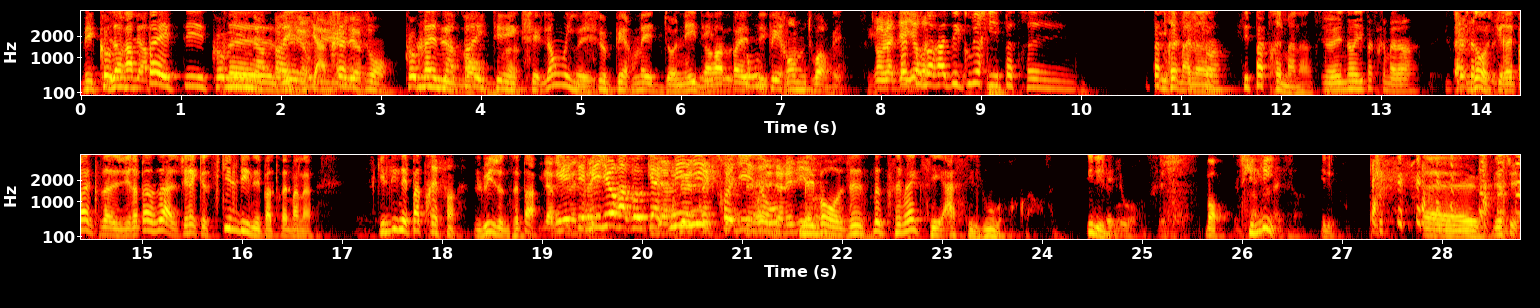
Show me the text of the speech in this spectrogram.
Mais comme Il n'aura pas été comme très il n'a pas été- efficace. Très décevant. Comme il n'a pas été excellent, il se permet de donner des pas leçons péremptoires. On on aura découvert qu'il n'est pas très. C'est pas très pas très malin. C'est pas très malin. Euh, non, il n'est pas très malin. Non, je dirais pas que ça, je dirais pas ça. Je dirais que ce qu'il dit n'est pas très malin. Ce qu'il dit n'est pas très fin. Lui, je ne sais pas. Il était meilleur avocat que ministre, disons. Mais bon, c'est vrai que c'est assez lourd, quoi. En fait, il est, lourd. lourd. Bon, ce qu'il dit, il est lourd. Euh, bien sûr.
